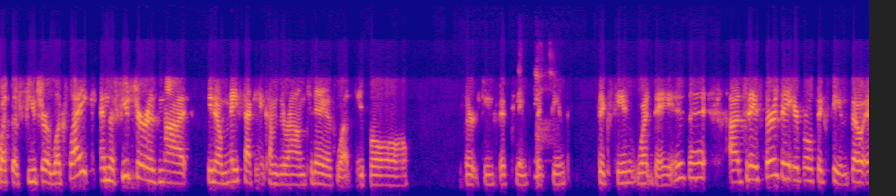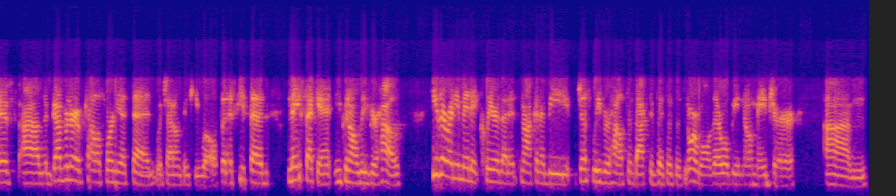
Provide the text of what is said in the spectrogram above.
what the future looks like, and the future is not you know May second comes around. Today is what April 13th, 15th, 16th. 16. What day is it? Uh, today's Thursday, April 16th. So if uh, the governor of California said, which I don't think he will, but if he said May 2nd, you can all leave your house, he's already made it clear that it's not going to be just leave your house and back to business as normal. There will be no major, um,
